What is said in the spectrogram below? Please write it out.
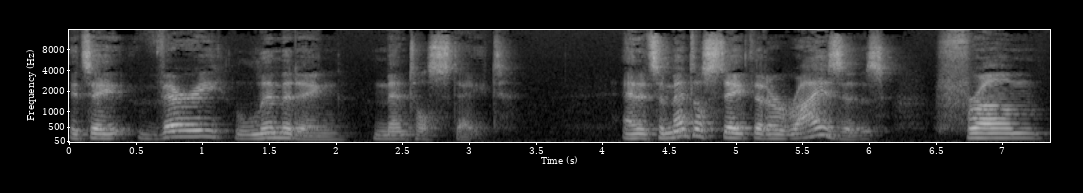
It's a very limiting mental state. And it's a mental state that arises from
